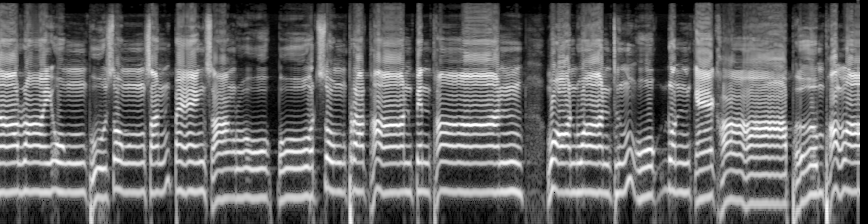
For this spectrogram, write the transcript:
นารายองค์ผู้ทรงสรรแปงสร้างโรคโปรดทรงประทานเป็นทาน วอนวานถึงอกดนแก่ข้า เพิ่มพลา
